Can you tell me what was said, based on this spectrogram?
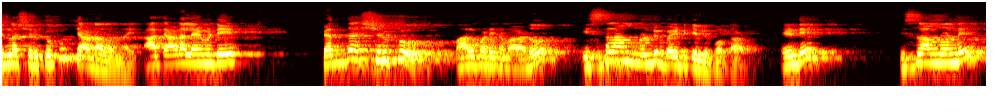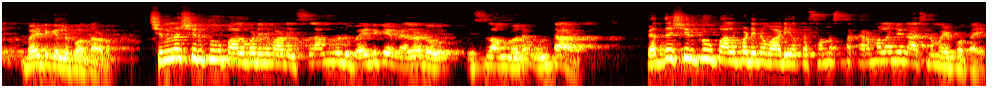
చిన్న షిరుకుకు తేడాలు ఉన్నాయి ఆ తేడాలు ఏమిటి పెద్ద షిరుకు పాల్పడిన వాడు ఇస్లాం నుండి బయటికి వెళ్ళిపోతాడు ఏంటి? ఇస్లాం నుండి బయటికి వెళ్ళిపోతాడు చిన్న షిరుకుకు పాల్పడిన వాడు ఇస్లాం నుండి బయటికే వెళ్ళడు ఇస్లాంలోనే ఉంటాడు. పెద్ద షిరుకుకు పాల్పడిన వాడి యొక్క సమస్త కర్మలన్నీ నాశనం అయిపోతాయి.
